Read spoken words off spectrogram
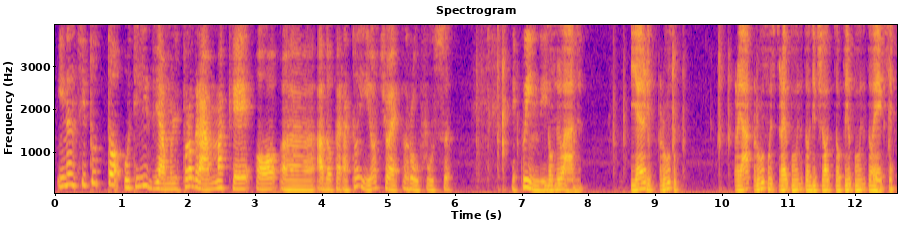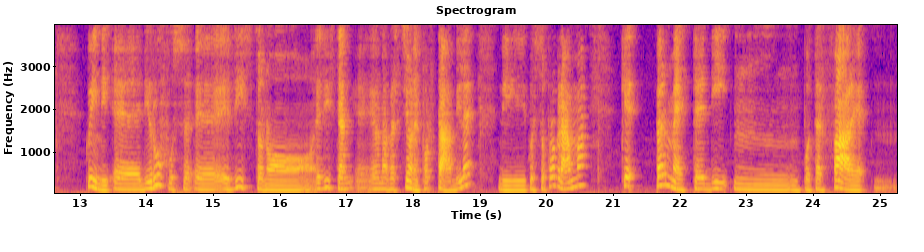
innanzitutto utilizziamo il programma che ho eh, adoperato io, cioè Rufus. E quindi... Ieri Rufus. Rufus 3.18p.exe. Quindi eh, di Rufus eh, esistono, esiste è una versione portabile di questo programma che permette di mh, mm, poter fare mh, mm,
